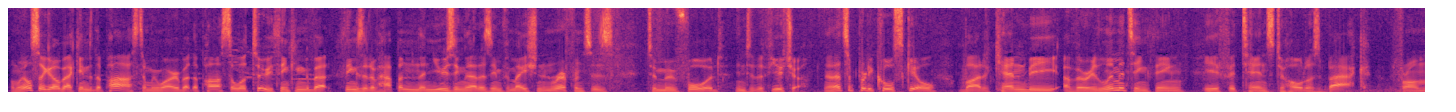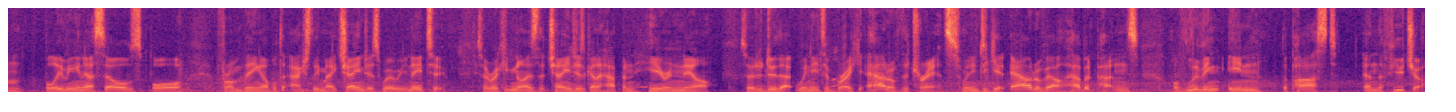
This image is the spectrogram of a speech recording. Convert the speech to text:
And we also go back into the past and we worry about the past a lot too, thinking about things that have happened and then using that as information and references to move forward into the future. Now that's a pretty cool skill, but it can be a very limiting thing if it tends to hold us back from believing in ourselves or from being able to actually make changes where we need to. So recognize that change is going to happen here and now. So to do that, we need to break out of the trance. We need to get out of our habit patterns of living in the past and the future.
